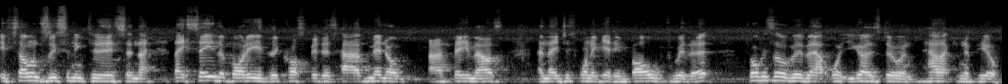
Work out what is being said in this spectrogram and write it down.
if someone's listening to this and they, they see the body the CrossFitters have, men or uh, females, and they just want to get involved with it, talk us a little bit about what you guys do and how that can appeal.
